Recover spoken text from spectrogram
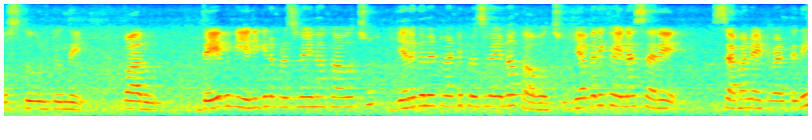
వస్తూ ఉంటుంది. వారు దేవుని ఎరిగిన ప్రజలైనా కావచ్చు ఎరగనటువంటి ప్రజలైనా కావచ్చు ఎవరికైనా సరే శ్రమ అనేటువంటిది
